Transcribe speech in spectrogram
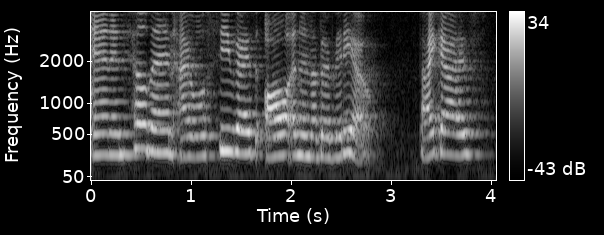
And until then, I will see you guys all in another video. Bye guys!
